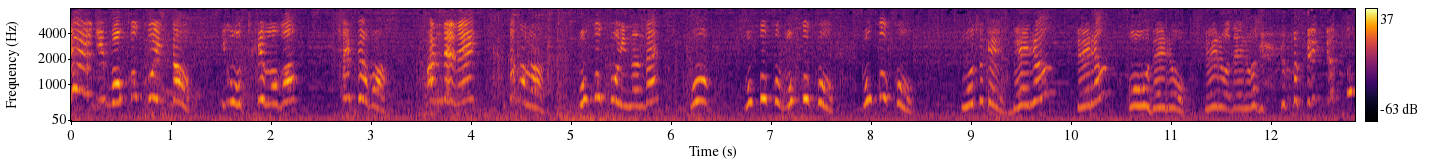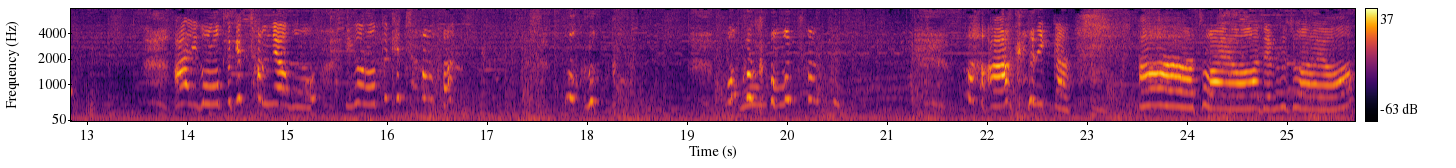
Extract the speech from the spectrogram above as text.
야, 여기 뭐 꽂고 있어! 이거 어떻게 먹어? 살펴봐. 안 되네? 잠깐만. 못 꽂고 있는데? 어? 못 꽂고, 못 꽂고, 못 꽂고. 어떻게, 내려? 내려? 오, 내려. 내려, 내려, 내려, 내려. 아, 이걸 어떻게 참냐고. 이걸 어떻게 참아. 못 꽂고. 못 꽂고, 못 참지. 아, 그니까. 아, 좋아요. 냄새 좋아요.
